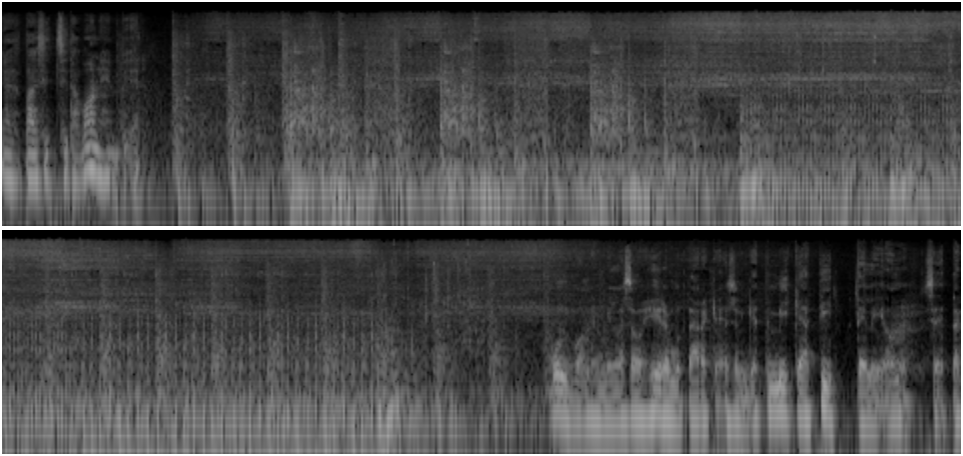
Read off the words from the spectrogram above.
ja, tai sitten sitä vanhempien. mun vanhemmilla se on hirmu tärkeä senkin, että mikä titteli on se, että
